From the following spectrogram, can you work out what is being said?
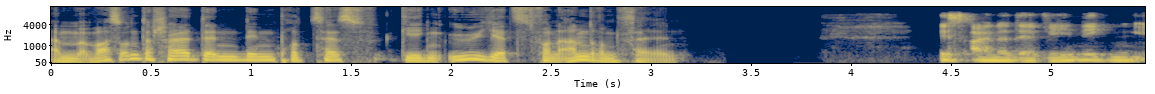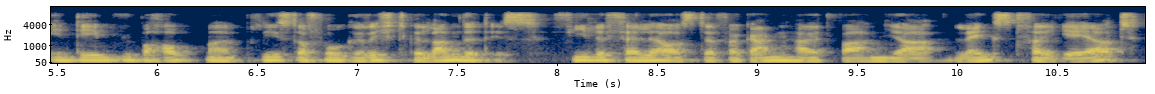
Ähm, was unterscheidet denn den Prozess gegen Ü jetzt von anderen Fällen? Ist einer der wenigen, in dem überhaupt mal ein Priester vor Gericht gelandet ist. Viele Fälle aus der Vergangenheit waren ja längst verjährt,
